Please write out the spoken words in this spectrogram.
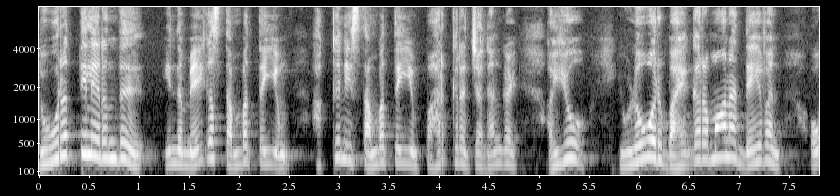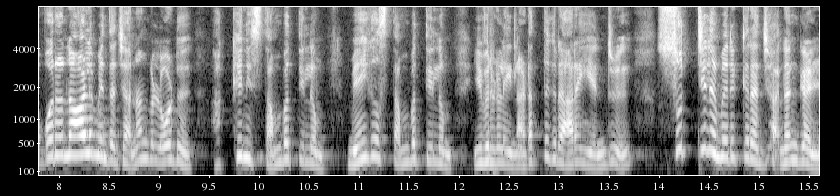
தூரத்திலிருந்து இந்த மேக ஸ்தம்பத்தையும் அக்கனி ஸ்தம்பத்தையும் பார்க்கிற ஜனங்கள் ஐயோ இவ்வளோ ஒரு பயங்கரமான தேவன். ஒவ்வொரு நாளும் இந்த ஜனங்களோடு அக்கினி ஸ்தம்பத்திலும் மேக ஸ்தம்பத்திலும் இவர்களை நடத்துகிறாரே என்று சுற்றிலும் இருக்கிற ஜனங்கள்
